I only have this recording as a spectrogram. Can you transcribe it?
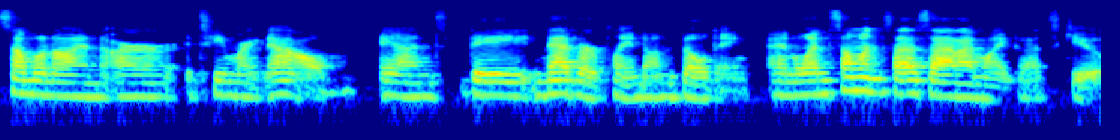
someone on our team right now and they never planned on building. And when someone says that, I'm like, that's cute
